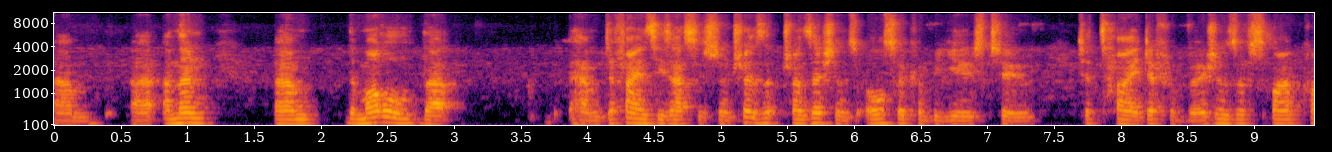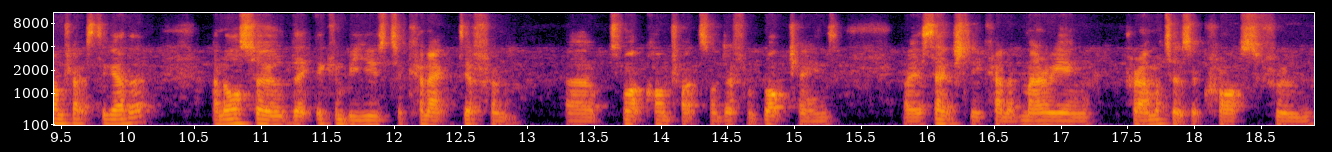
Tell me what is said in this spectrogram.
Um, uh, and then um, the model that um, defines these assets and trans transitions also can be used to, to tie different versions of smart contracts together. And also that it can be used to connect different uh, smart contracts on different blockchains by essentially kind of marrying parameters across through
